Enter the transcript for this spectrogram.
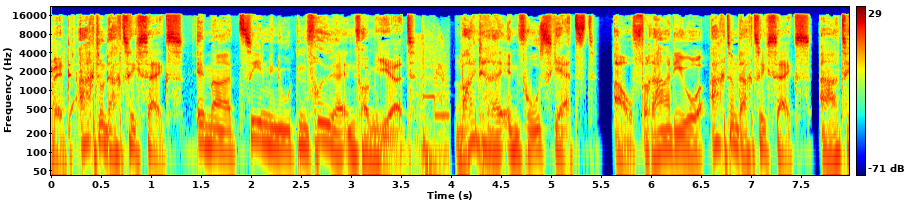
Mit 886 immer 10 Minuten früher informiert. Weitere Infos jetzt auf Radio 886 AT.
